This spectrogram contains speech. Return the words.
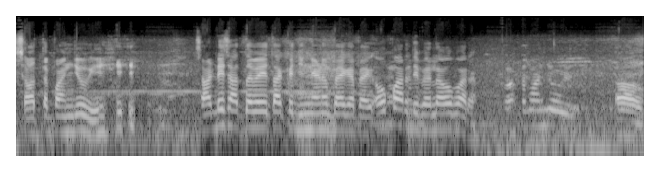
7-5 ਹੋ ਗਈ 7:30 ਵਜੇ ਤੱਕ ਜਿੰਨਿਆਂ ਨੂੰ ਪੈ ਗਿਆ ਪੈ ਗਿਆ। ਉਹ ਭਰ ਦੇ ਪਹਿਲਾਂ ਉਹ ਭਰ। ਸੱਤ ਪੰਜ ਹੋ ਗਏ। ਆਹੋ।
